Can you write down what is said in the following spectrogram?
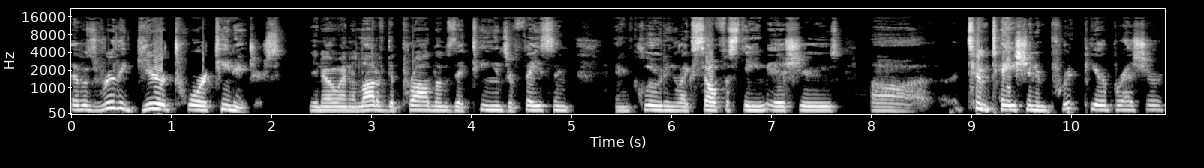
it was really geared toward teenagers, you know, and a lot of the problems that teens are facing, including like self esteem issues, uh, temptation, and peer pressure.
